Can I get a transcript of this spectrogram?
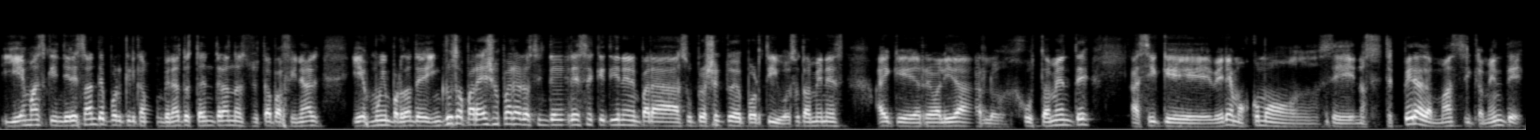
y es más que interesante porque el campeonato está entrando en su etapa final y es muy importante, incluso para ellos, para los intereses que tienen para su proyecto deportivo, eso también es, hay que revalidarlo justamente. Así que veremos cómo se nos espera básicamente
